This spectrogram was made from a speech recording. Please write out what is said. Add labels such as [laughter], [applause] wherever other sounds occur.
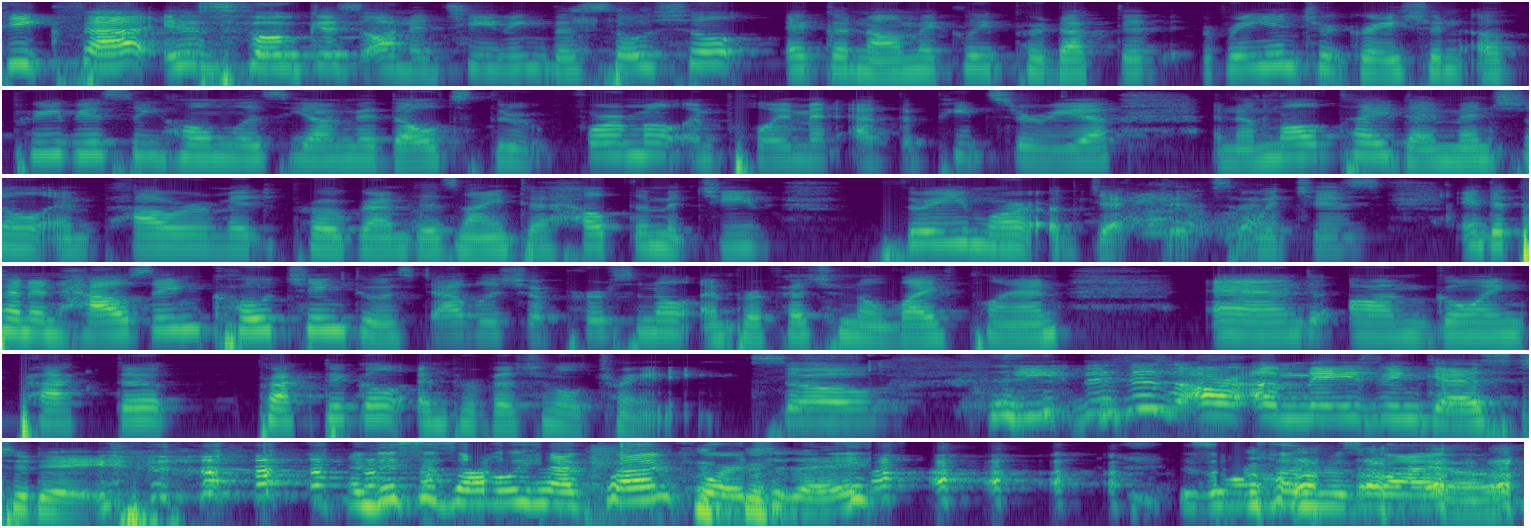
Pixza is focused on achieving the social, economically productive reintegration of previously homeless young adults through formal employment at the pizzeria and a multi-dimensional empowerment program designed to help them achieve three more objectives, which is independent housing, coaching to establish a personal and professional life plan, and ongoing practi- practical and professional training. So, he, [laughs] this is our amazing guest today. and this is all we have time for today. [laughs] is Alejandra's bio.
